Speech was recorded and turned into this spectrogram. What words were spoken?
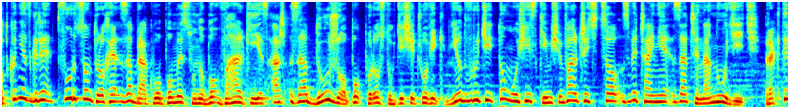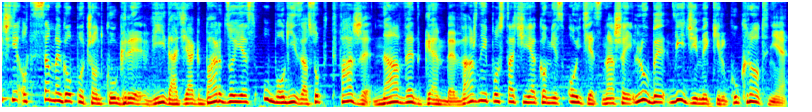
Pod koniec gry twórcom trochę zabrakło pomysłu, no bo walki jest aż za dużo. Po prostu gdzie się człowiek nie odwróci, to musi z kimś walczyć, co zwyczajnie zaczyna nudzić. Praktycznie od samego początku gry widać, jak bardzo jest ubogi zasób twarzy. Nawet gębę ważnej postaci, jaką jest ojciec naszej luby, widzimy kilkukrotnie.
